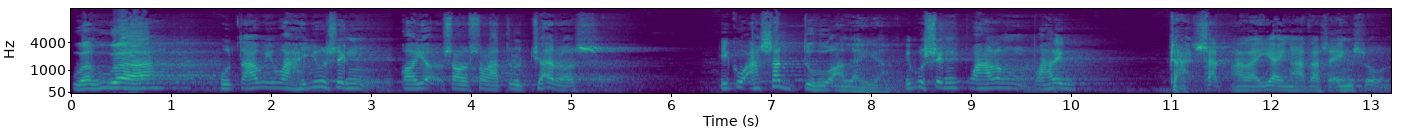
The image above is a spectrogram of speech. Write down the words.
Wa huwa utawi wahyu sing kaya salatul jaros iku asadduhu alayya. Iku sing paling paling dahsyat alayya ing atase ingsun.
